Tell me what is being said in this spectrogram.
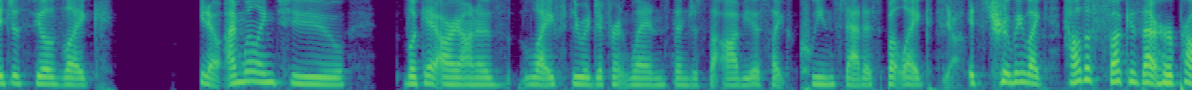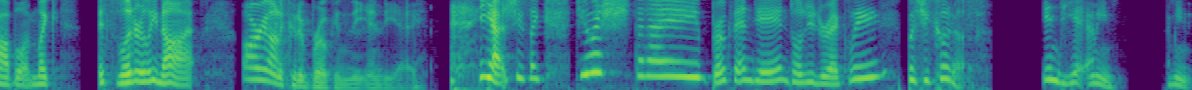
it just feels like you know, I'm willing to look at Ariana's life through a different lens than just the obvious like queen status, but like Yeah. it's truly like how the fuck is that her problem? Like it's literally not. Ariana could have broken the NDA, yeah, she's like, "Do you wish that I broke the NDA and told you directly?" but she could have. NDA, I mean, I mean,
